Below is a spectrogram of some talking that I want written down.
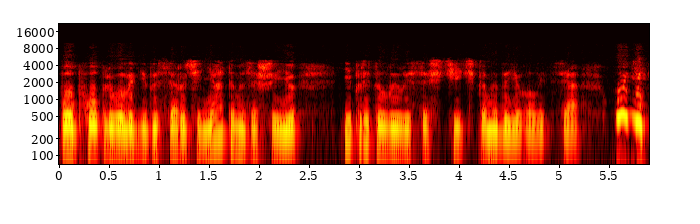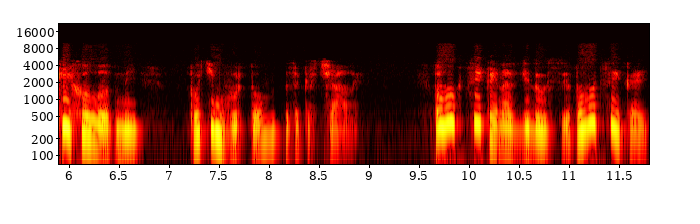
пообхоплювали дідуся рученятами за шию і притулилися щічками до його лиця. Ой, який холодний. Потім гуртом закричали. Погуцикай нас, дідусю, погуцикай.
